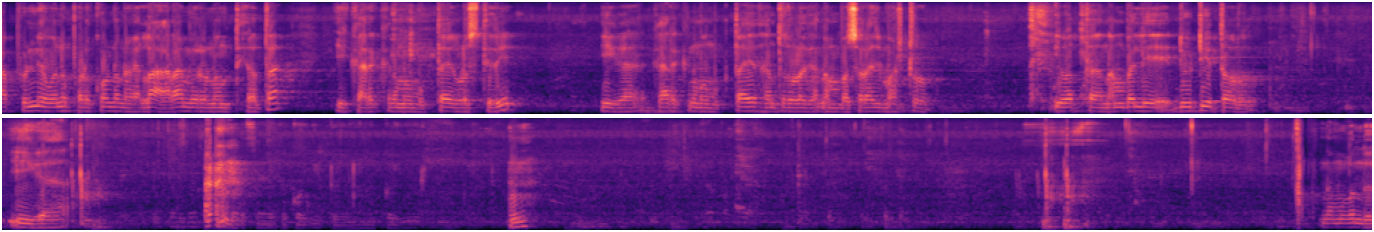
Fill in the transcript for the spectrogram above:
ಆ ಪುಣ್ಯವನ್ನು ಪಡ್ಕೊಂಡು ನಾವೆಲ್ಲ ಆರಾಮಿರೋಣ ಅಂತ ಹೇಳ್ತಾ ಈ ಕಾರ್ಯಕ್ರಮ ಮುಕ್ತಾಯಗೊಳಿಸ್ತೀವಿ ಈಗ ಕಾರ್ಯಕ್ರಮ ಮುಕ್ತಾಯದ ಹಂತದೊಳಗೆ ನಮ್ಮ ಬಸವರಾಜ್ ಮಾಸ್ಟ್ರು ಇವತ್ತು ನಂಬಲ್ಲಿ ಡ್ಯೂಟಿ ಇತ್ತವ್ರು. ಈಗ ನಮಗೊಂದು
